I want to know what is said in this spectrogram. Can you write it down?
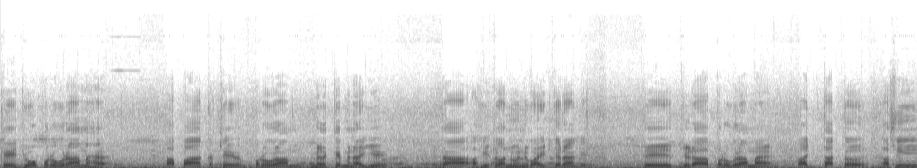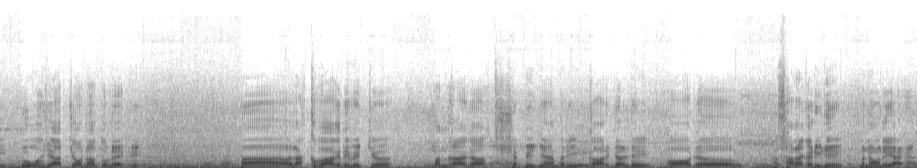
ਕਿ ਜੋ ਪ੍ਰੋਗਰਾਮ ਹੈ, ਆਪਾਂ ਇਕੱਠੇ ਪ੍ਰੋਗਰਾਮ ਮਿਲ ਕੇ ਮਨਾਈਏ, ਤਾਂ ਅਸੀਂ ਤੁਹਾਨੂੰ ਇਨਵਾਈਟ ਕਰਾਂਗੇ। ਤੇ ਜਿਹੜਾ ਪ੍ਰੋਗਰਾਮ ਹੈ, ਅੱਜ ਤੱਕ ਅਸੀਂ 2014 ਤੋਂ ਲੈ ਕੇ ਰੱਖ ਬਾਗ ਦੇ ਵਿੱਚ 15 ਅਗਸਤ 26 ਜਨਵਰੀ ਕਾਰਗਲ ਡੇ ਔਰ ਸਾਰਾਗੜੀ ਡੇ ਮਨਾਉਂਦੇ ਆਏ ਹਾਂ।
